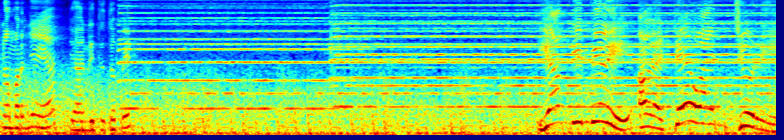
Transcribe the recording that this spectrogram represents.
nomornya ya, jangan ditutupin. Yang dipilih oleh Dewan Juri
